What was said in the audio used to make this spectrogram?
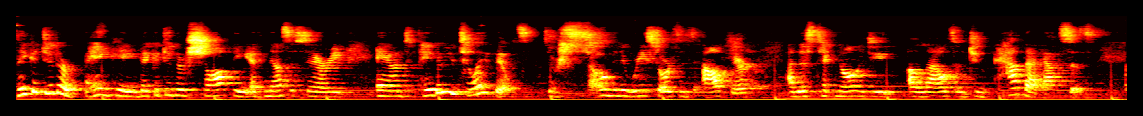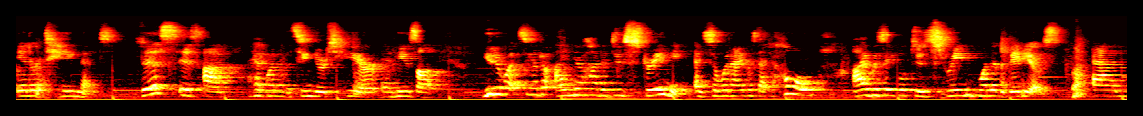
They could do their banking, they could do their shopping if necessary, and pay their utility bills. There's so many resources out there, and this technology allows them to have that access. Entertainment. This is, um, I had one of the seniors here, and he's on, uh, you know what, Sandra, I know how to do streaming. And so when I was at home, I was able to stream one of the videos. And,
